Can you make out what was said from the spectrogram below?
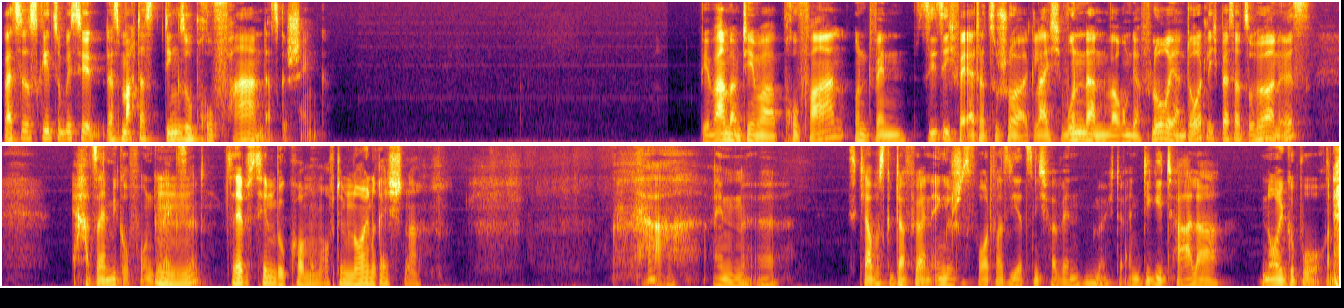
weißt du, das geht so ein bisschen, das macht das Ding so profan, das Geschenk. Wir waren beim Thema profan und wenn Sie sich, verehrter Zuschauer, gleich wundern, warum der Florian deutlich besser zu hören ist, er hat sein Mikrofon gewechselt. Mhm. Selbst hinbekommen auf dem neuen Rechner. Ja, ein, äh, ich glaube, es gibt dafür ein englisches Wort, was ich jetzt nicht verwenden möchte. Ein digitaler Neugeborener.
